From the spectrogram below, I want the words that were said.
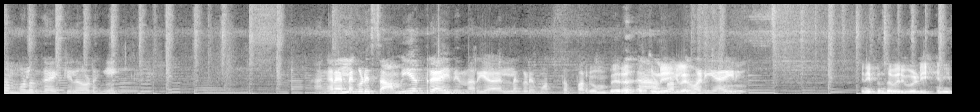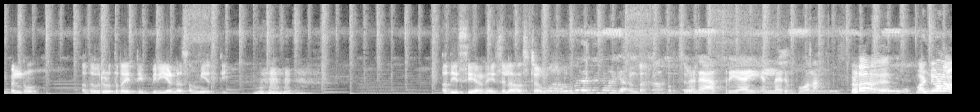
നമ്മളും കഴിക്കൽ തുടങ്ങി. അങ്ങനെ എല്ലാം കൂടി സമയം എത്ര ആയിരുന്നറിയാം എല്ലാം കൂടി മൊത്തം പത്ത് പത്ത് മണിയായി. ഇനിയിപ്പോ എന്താ പരിപാടി? ഇനിയിപ്പോ അത് ഓരോരുത്തരായിട്ട് പിരിയേണ്ട സമയത്തി അത് ഈസിയാണ്. ഈസി ലാസ്റ്റാ പോകുന്നത്. രാത്രിയായി എല്ലാരും പോന്ന. വണ്ടി വേണോ?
